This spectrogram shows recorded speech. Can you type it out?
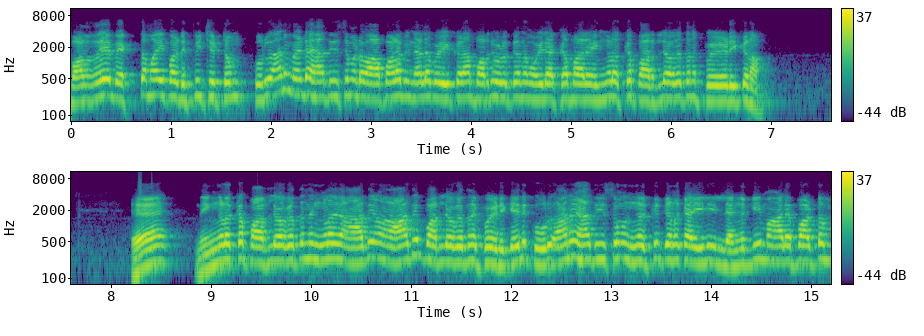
വളരെ വ്യക്തമായി പഠിപ്പിച്ചിട്ടും ഖുർആനും വേണ്ട ഹദീസും വേണ്ട വാപ്പാടെ പിന്നാലെ പോയിക്കണം പറഞ്ഞു കൊടുക്കുന്ന മൊയിലക്കന്മാരെ നിങ്ങളൊക്കെ പരലോകത്തിന് പേടിക്കണം. ഏ? നിങ്ങളൊക്കെ പരലോകത്തിന് നിങ്ങൾ ആദ്യം ആദ്യം പരലോകത്തിനെ പേടിക്കുക. ഇനി ഖുർആാനും ഹദീസും നിങ്ങൾക്ക് കയ്യിലില്ല. നിങ്ങൾക്ക് ഈ മാലപ്പാട്ടും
